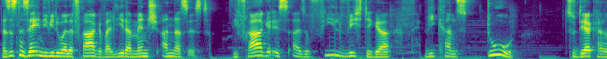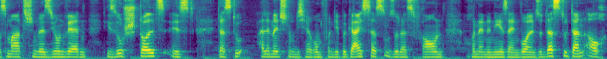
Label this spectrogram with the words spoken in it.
Das ist eine sehr individuelle Frage, weil jeder Mensch anders ist. Die Frage ist also viel wichtiger, wie kannst du zu der charismatischen Version werden, die so stolz ist, dass du alle Menschen um dich herum von dir begeisterst und so, dass Frauen auch in deiner Nähe sein wollen, sodass du dann auch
